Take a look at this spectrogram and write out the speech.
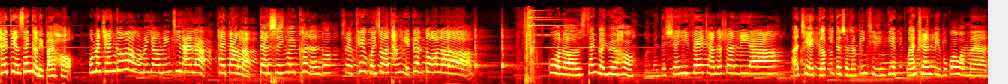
开店三个礼拜后。我们成功了，我们有名气来了，太棒了！但是因为客人多，所以可以回收的汤也更多了。过了三个月后，我们的生意非常的顺利啊，而且隔壁的什么冰淇淋店完全比不过我们，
